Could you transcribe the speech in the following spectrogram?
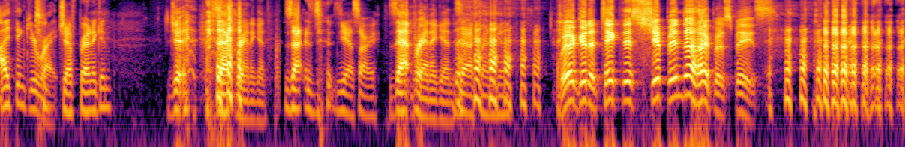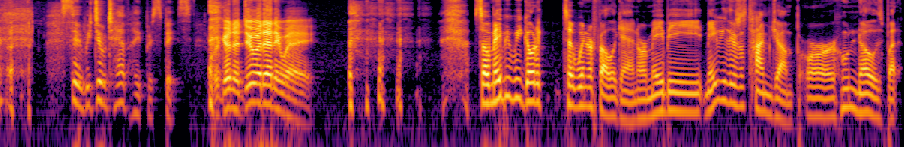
I think you're right. Jeff Brannigan. J- Zach Brannigan. Zach, yeah, sorry, Zach Brannigan. Zach Brannigan. We're gonna take this ship into hyperspace. So we don't have hyperspace. We're gonna do it anyway. so maybe we go to to Winterfell again, or maybe maybe there's a time jump, or who knows? But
